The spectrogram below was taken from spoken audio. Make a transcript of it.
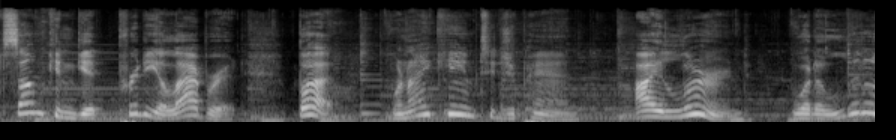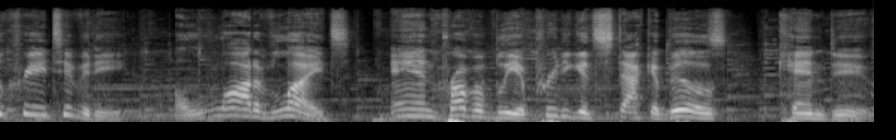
some can get pretty elaborate. But when I came to Japan, I learned what a little creativity, a lot of lights, and probably a pretty good stack of bills can do.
